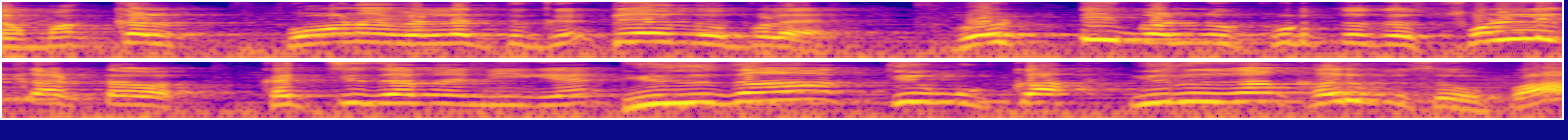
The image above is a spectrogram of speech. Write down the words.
என் மக்கள் போன வெள்ளத்துக்கு தேர்ந்தப்பல ரொட்டி பண்ணு கொடுத்ததை சொல்லி காட்ட கட்சி தானே நீங்க? இதுதான் திமுக இதுதான் கருப்பு சிவப்பா?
